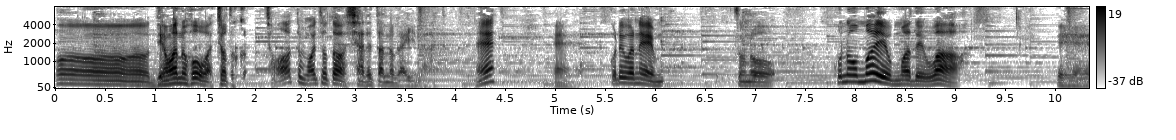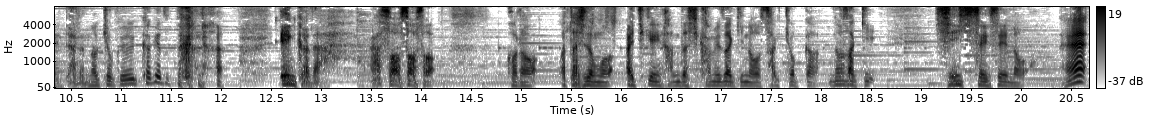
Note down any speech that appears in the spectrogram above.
うん、電話の方はちょっと、ちょっともうちょっと洒落たのがいいなとね。えー、これはね、その、この前までは、えー、誰の曲かけとったかな？演歌だ。あ、そうそうそう。この、私ども愛知県半田市亀崎の作曲家、野崎真一先生の、ね、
